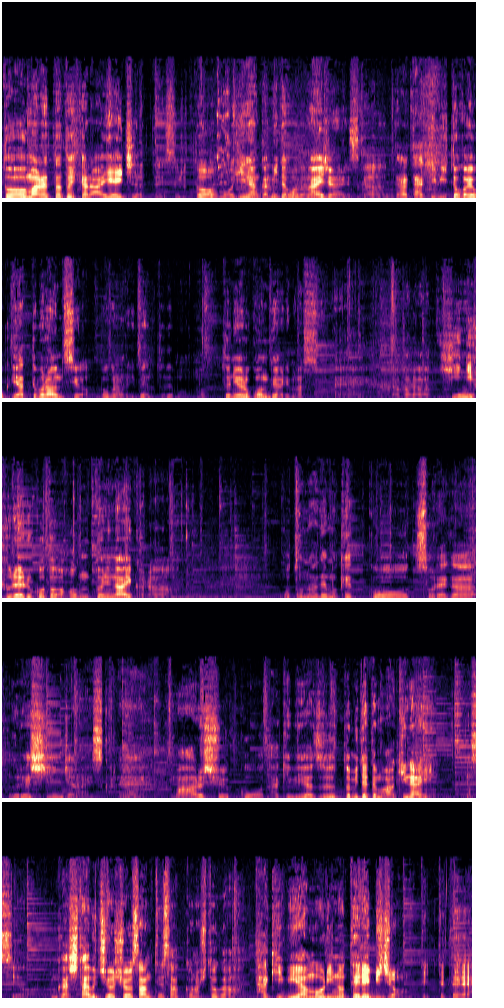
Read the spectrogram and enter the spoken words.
と生まれた時から IH だったりするともう火なんか見たことないじゃないですか。だから焚き火とかよくやってもらうんですよ。僕らのイベントでも。本当に喜んでやりますよね。だから火に触れることが本当にないから大人でも結構それが嬉しいんじゃないですかね。まあ、ある種こう焚き火はずっと見てても飽きないですよ昔田淵義雄さんっていう作家の人が「焚き火は森のテレビジョン」って言ってて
